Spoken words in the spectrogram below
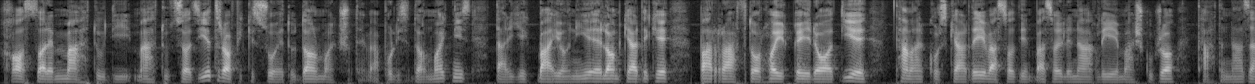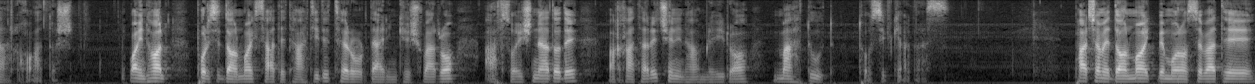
خواستار محدودی محدودسازی ترافیک سوئد و دانمارک شده و پلیس دانمارک نیز در یک بیانیه اعلام کرده که بر رفتارهای غیرعادی تمرکز کرده وسایل نقلیه مشکوک را تحت نظر خواهد داشت. با این حال پلیس دانمارک سطح تهدید ترور در این کشور را افزایش نداده و خطر چنین حمله ای را محدود توصیف کرده است. پرچم دانمارک به مناسبت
